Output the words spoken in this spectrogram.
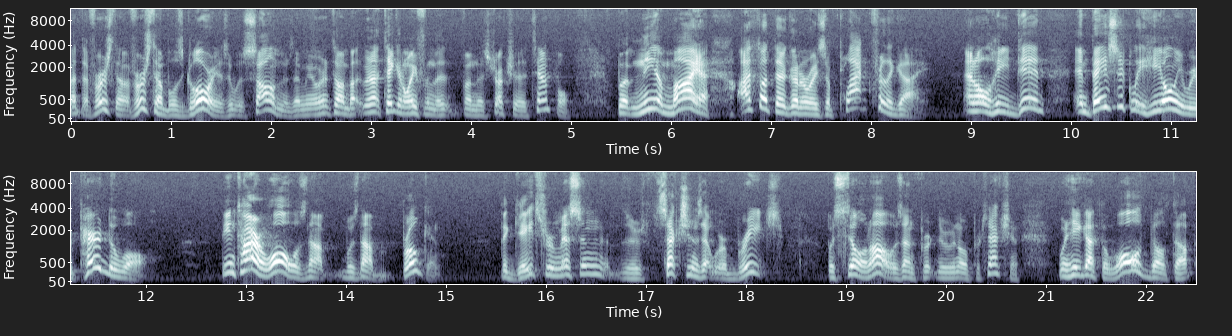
not the first temple. The first temple was glorious. It was Solomon's. I mean, we're not talking about, we're not taking away from the, from the structure of the temple. But Nehemiah, I thought they were going to raise a plaque for the guy. And all he did, and basically he only repaired the wall. The entire wall was not, was not broken. The gates were missing, there's sections that were breached, but still in all, it was there was no protection. When he got the walls built up,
